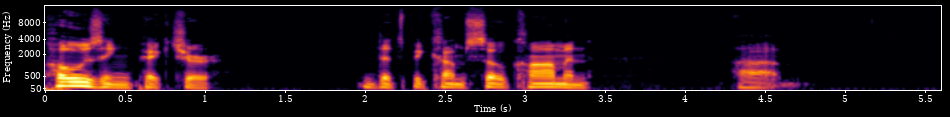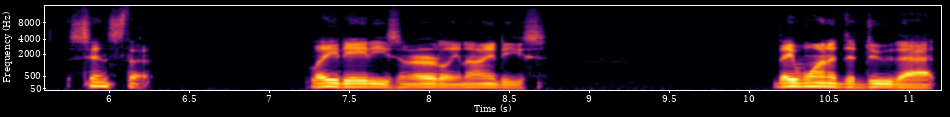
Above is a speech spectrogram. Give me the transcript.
posing picture that's become so common uh, since the late 80s and early 90s. They wanted to do that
